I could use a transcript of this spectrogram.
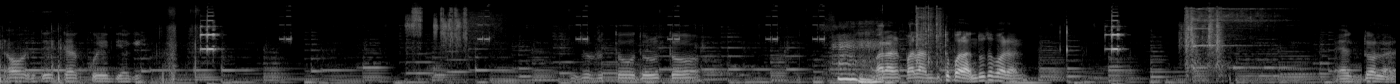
তাও এটা করে দিই আগে দ্রুত দ্রুত পালান পালান দ্রুত পালান দ্রুত পালান এক ডলার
